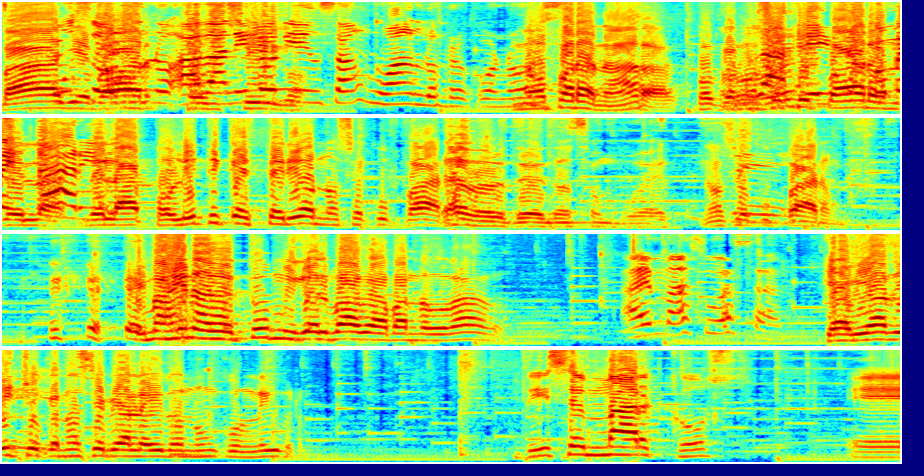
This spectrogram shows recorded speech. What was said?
va a llevar uno, a Danilo ni en San Juan lo reconoce. No para nada, porque no, se ocuparon de la, de la, política exterior, no se ocuparon. No, ustedes no son buenos. No se ocuparon. Imagínate tú, Miguel Vargas abandonado. Hay más WhatsApp. Que había dicho que no se había leído nunca un libro. Dice Marcos. Eh,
